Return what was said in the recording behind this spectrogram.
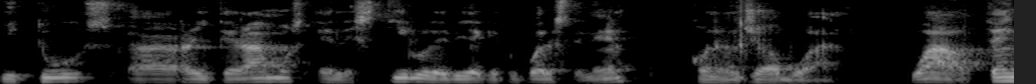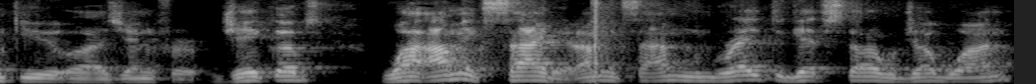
y tú, uh, reiteramos, el estilo de vida que tú puedes tener con el Job One. Wow, thank you, uh, Jennifer Jacobs. Wow, I'm excited. I'm excited. I'm ready to get started with Job One.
